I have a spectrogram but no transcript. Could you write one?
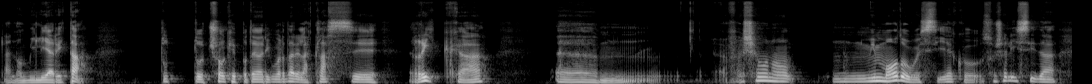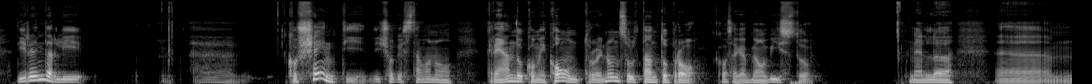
la nobiliarità, tutto ciò che poteva riguardare la classe ricca, ehm, facevano in modo questi ecco, socialisti da, di renderli eh, coscienti di ciò che stavano creando come contro e non soltanto pro, cosa che abbiamo visto nel, ehm,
